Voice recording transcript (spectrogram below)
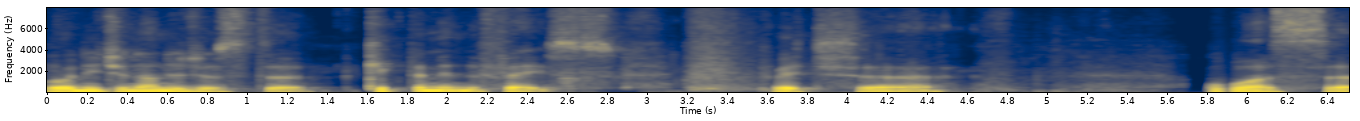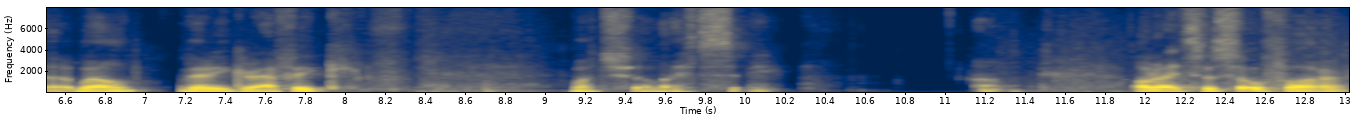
Lord Nityananda just uh, kicked them in the face, which uh, was, uh, well, very graphic. What shall I say? Um, all right, so so far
